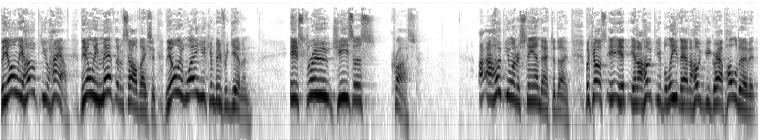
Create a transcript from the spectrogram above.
The only hope you have, the only method of salvation, the only way you can be forgiven is through Jesus Christ. I, hope you understand that today. Because it, and I hope you believe that and I hope you grab hold of it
